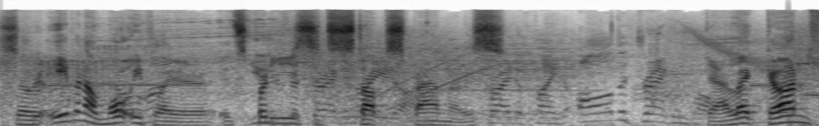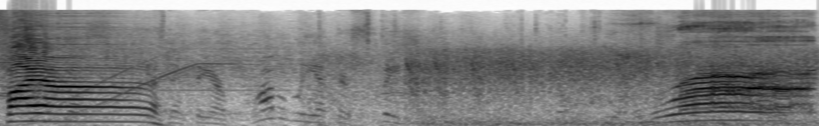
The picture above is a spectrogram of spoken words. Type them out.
So even on multiplayer, it's pretty easy to stop spammers. Try to find all the Dragon Balls. Galick gunfire! They are probably at their spaceship. Run!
